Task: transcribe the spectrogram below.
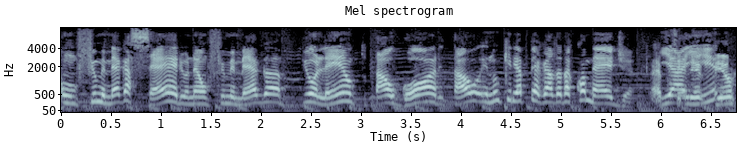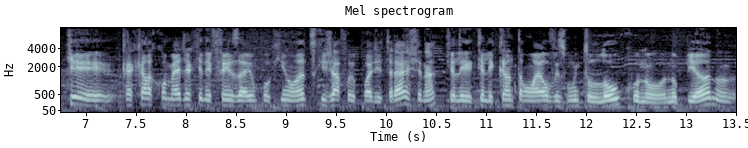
um filme mega sério, né? Um filme mega violento, tal, gore e tal, e não queria a pegada da comédia. É e aí. ele viu que, que aquela comédia que ele fez aí um pouquinho antes, que já foi podcast, né? Que ele, que ele canta um Elvis muito louco no, no piano,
